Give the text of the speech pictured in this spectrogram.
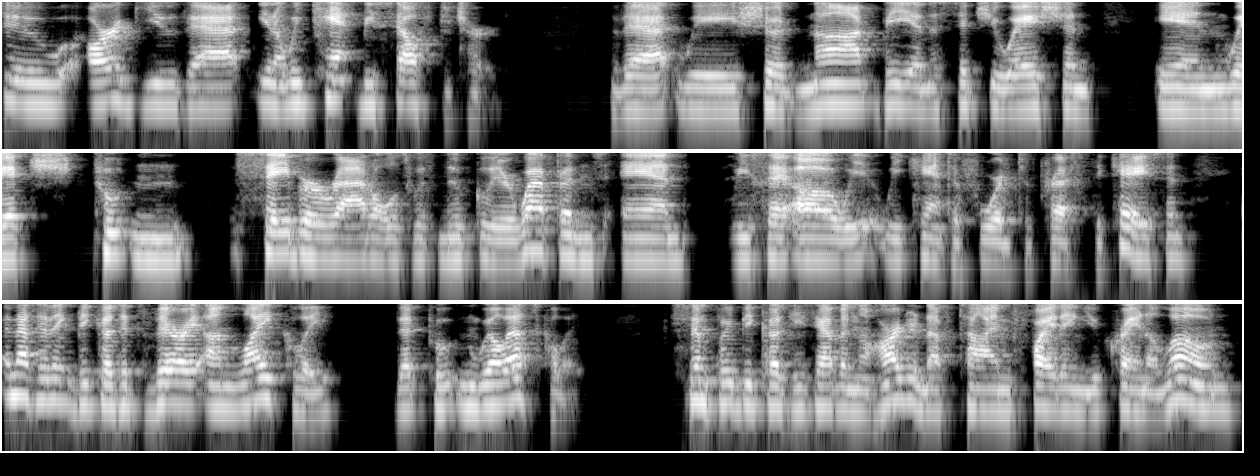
to argue that, you know, we can't be self deterred, that we should not be in a situation in which Putin saber rattles with nuclear weapons and we say, oh, we, we can't afford to press the case. And, and that's, I think, because it's very unlikely that Putin will escalate simply because he's having a hard enough time fighting Ukraine alone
